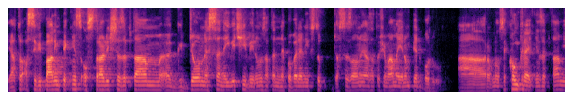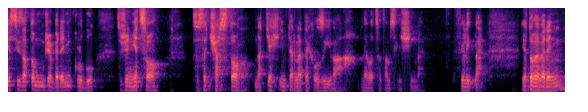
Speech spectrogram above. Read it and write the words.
já to asi vypálím pěkně z ostra, když se zeptám, kdo nese největší vinu za ten nepovedený vstup do sezóny a za to, že máme jenom pět bodů. A rovnou se konkrétně zeptám, jestli za to může vedení klubu, což je něco, co se často na těch internetech ozývá, nebo co tam slyšíme. Filipe, je to ve vedení?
